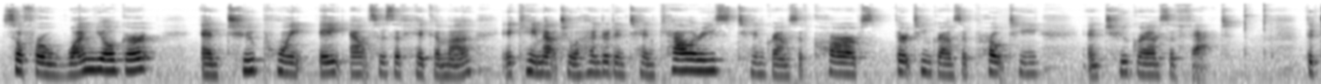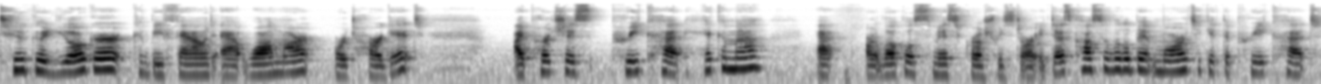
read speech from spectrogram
So for one yogurt and 2.8 ounces of jicama, it came out to 110 calories, 10 grams of carbs, 13 grams of protein, and 2 grams of fat. The Two Good yogurt can be found at Walmart or Target. I purchased pre-cut jicama at our local Smith's grocery store. It does cost a little bit more to get the pre-cut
